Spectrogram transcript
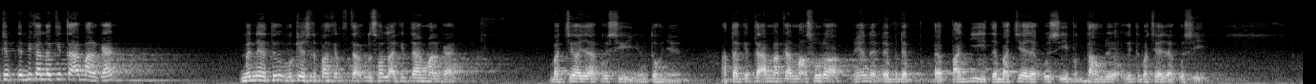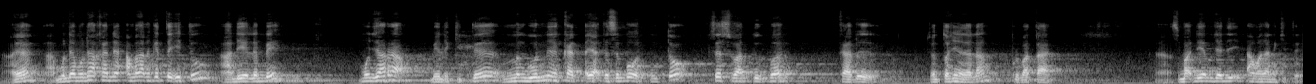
tapi kalau kita amalkan Benda tu mungkin selepas kita tak solat kita amalkan. Baca ayat kursi contohnya. Atau kita amalkan maksurat ya daripada eh, pagi kita baca ayat kursi, petang juga kita baca ayat kursi. Ya, ha, mudah-mudahan amalan kita itu ha, dia lebih mujarab bila kita menggunakan ayat tersebut untuk sesuatu perkara. Contohnya dalam perubatan. Ha, sebab dia menjadi amalan kita.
